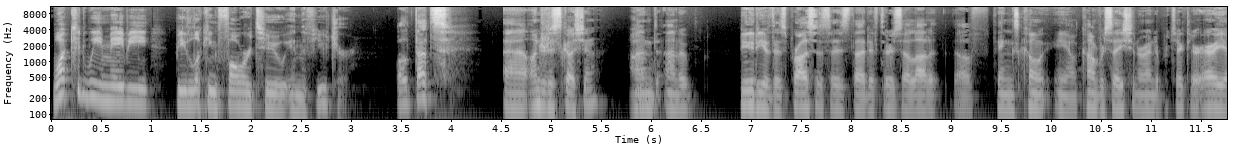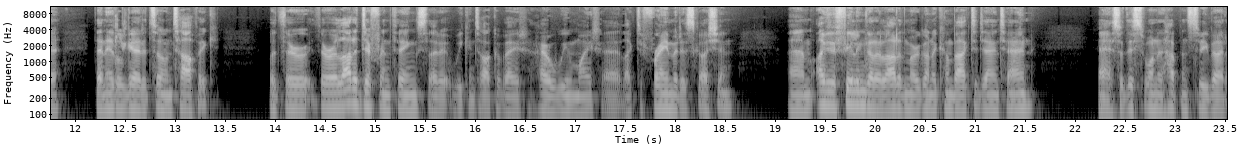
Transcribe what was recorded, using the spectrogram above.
what could we maybe be looking forward to in the future? Well, that's uh, under discussion, Oh. and and a beauty of this process is that if there's a lot of, of things, co- you know, conversation around a particular area, then it'll get its own topic. But there there are a lot of different things that it, we can talk about how we might uh, like to frame a discussion. Um, I have a feeling that a lot of them are going to come back to downtown. Uh, so this one happens to be about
